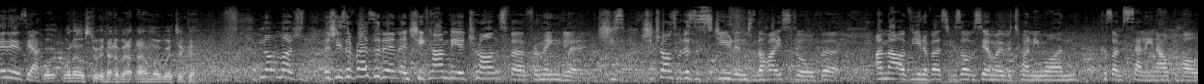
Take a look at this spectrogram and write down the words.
It is, yeah. What, what else do we know about Alma Whittaker? Not much. She's a resident and she can be a transfer from England. She's she transferred as a student to the high school, but I'm out of university because obviously I'm over 21 because I'm selling alcohol.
